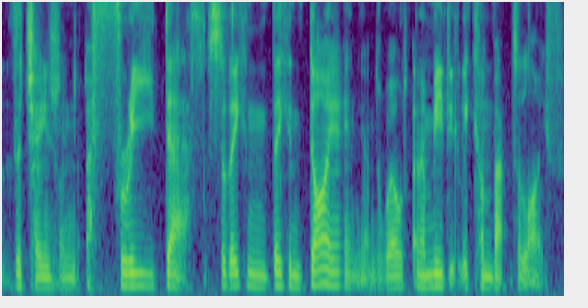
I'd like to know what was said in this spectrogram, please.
the changeling a free death, so they can they can die in the underworld and immediately come back to life.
